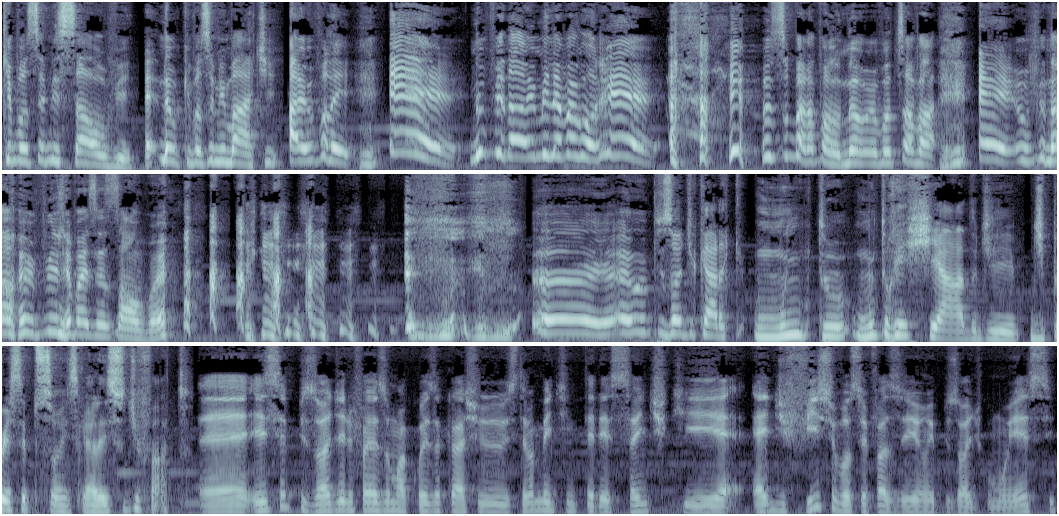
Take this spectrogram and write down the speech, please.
que você me salve. É, não, que você me mate. Aí eu falei: E, no final a Emília vai morrer. Aí o Subaru falou: Não, eu vou te salvar. E, no final a Emília vai ser salva. É um episódio, cara, muito, muito recheado de, de percepções, cara, isso de fato. É, esse episódio ele faz uma coisa que eu acho extremamente interessante, que é, é difícil você fazer um episódio como esse,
